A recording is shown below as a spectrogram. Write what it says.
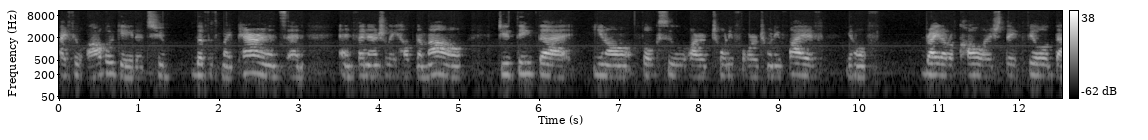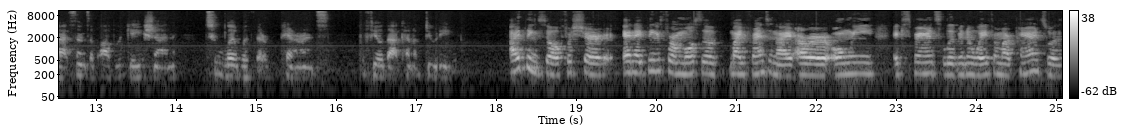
I feel obligated to live with my parents and and financially help them out. Do you think that you know folks who are 24 25 you know right out of college they feel that sense of obligation to live with their parents fulfill that kind of duty I think so for sure. And I think for most of my friends and I, our only experience living away from our parents was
